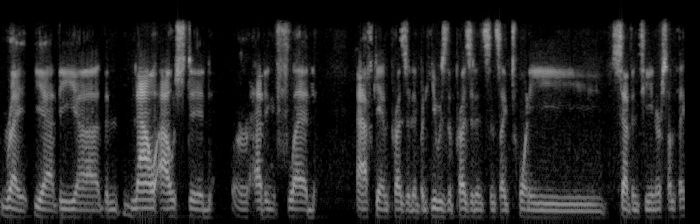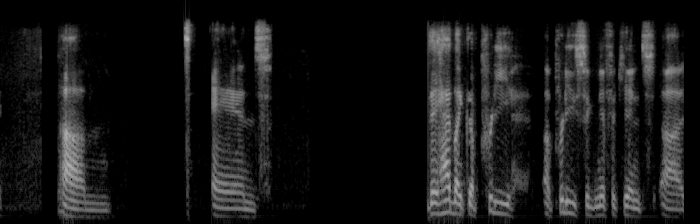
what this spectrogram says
Right. Yeah. The uh, the now ousted or having fled Afghan president, but he was the president since like 2017 or something. Um, and they had like a pretty a pretty significant uh,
